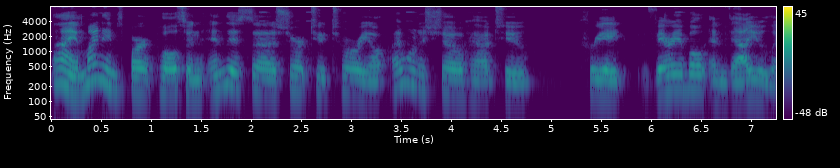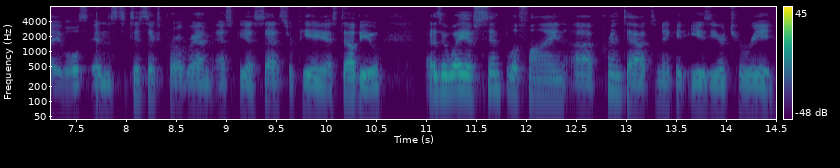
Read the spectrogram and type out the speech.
Hi, my name's Bart Poulson. In this uh, short tutorial, I want to show how to create variable and value labels in the statistics program SPSS or PASW as a way of simplifying uh, printout to make it easier to read.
